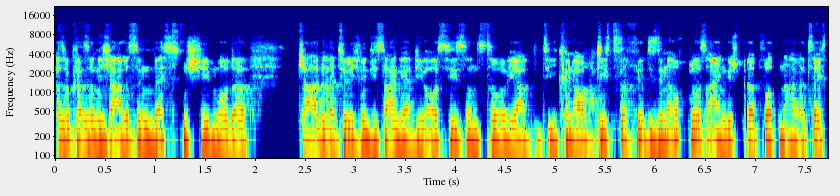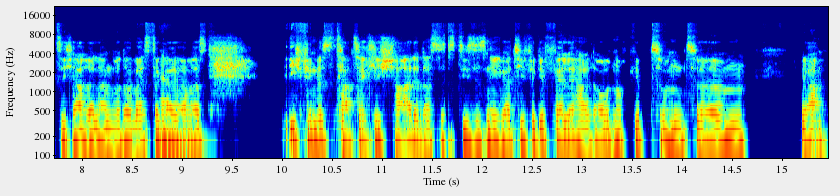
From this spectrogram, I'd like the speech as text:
Also kannst du nicht alles in den Westen schieben oder klar, natürlich, wenn die sagen, ja, die Ossis und so, ja, die können auch nichts dafür, die sind auch bloß eingesperrt worden, halt 60 Jahre lang oder weiß der ja. Geier was. Ich finde es tatsächlich schade, dass es dieses negative Gefälle halt auch noch gibt. Und ähm, ja,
